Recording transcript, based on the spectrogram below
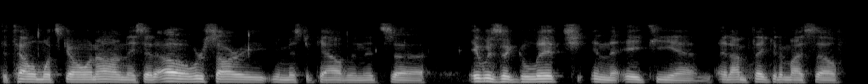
to tell him what's going on and they said oh we're sorry mr calvin it's uh it was a glitch in the ATM. And I'm thinking to myself,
